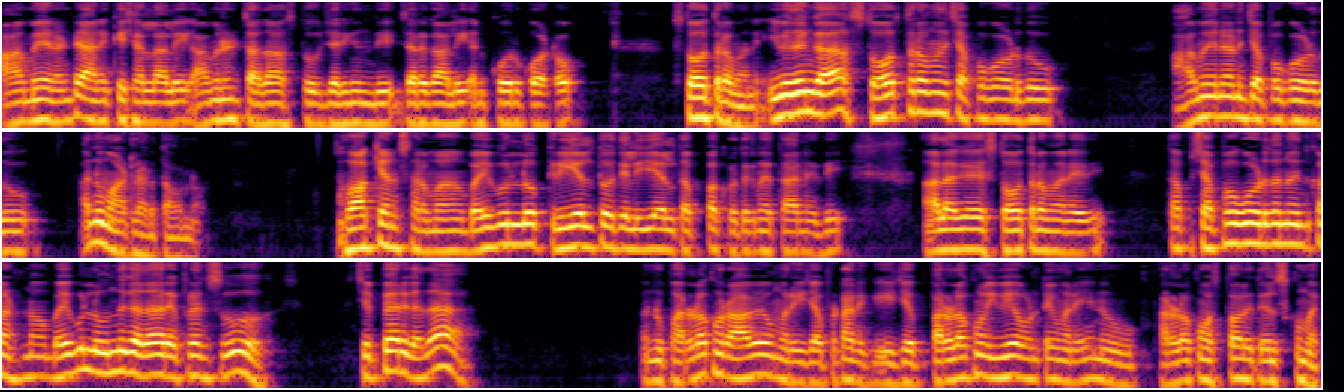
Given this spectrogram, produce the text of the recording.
ఆమె అంటే ఆయనకి చెల్లాలి ఆమె అంటే తదాస్తు జరిగింది జరగాలి అని కోరుకోవటం స్తోత్రం అని. ఈ విధంగా స్తోత్రం అని చెప్పకూడదు ఆమెనని అని చెప్పకూడదు అని మాట్లాడుతూ ఉన్నాం. వాక్యానుసరమ బైబిల్లో క్రియలతో తెలియజేయాలి తప్ప కృతజ్ఞత అనేది అలాగే స్తోత్రం అనేది తప్ప చెప్పకూడదని ఎందుకు బైబిల్లో ఉంది కదా రెఫరెన్సు చెప్పారు కదా? నువ్వు పరలోకం రావేమో మరి చెప్పడానికి ఈ పరలోకంలో ఇవే ఉంటాయి మరి. నువ్వు పరలోకం వస్తావో తెలుసుకో మరి.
